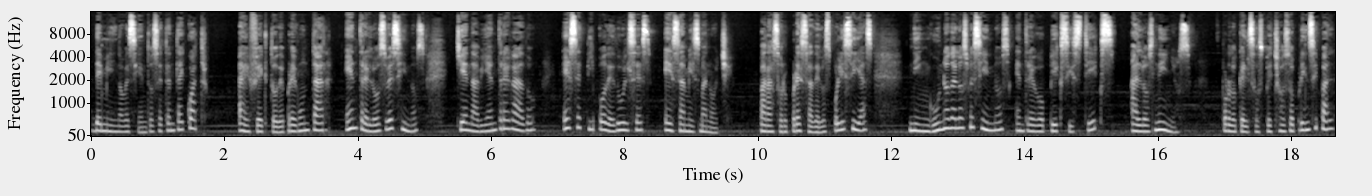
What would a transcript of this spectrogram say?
de 1974, a efecto de preguntar entre los vecinos quién había entregado ese tipo de dulces esa misma noche. Para sorpresa de los policías, ninguno de los vecinos entregó Pixie Sticks a los niños, por lo que el sospechoso principal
